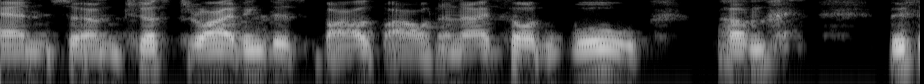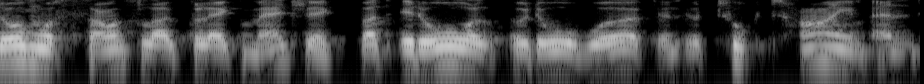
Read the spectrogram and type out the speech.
And um, just driving this bulb out. And I thought, whoa, um, this almost sounds like black magic, but it all, it all worked and it took time. And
